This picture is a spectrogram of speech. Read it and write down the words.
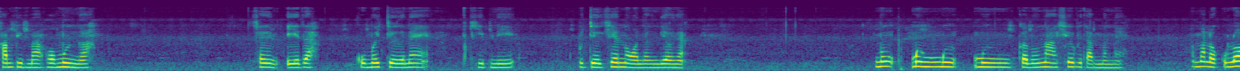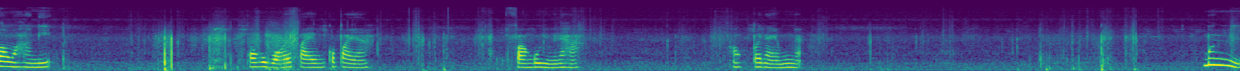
คำผิดมาเพราะมึงอะไซเลนเอสอะกูไม่เจอแน่คลิปนี้ กูเจอแค่นอนอย่างเดียวเนี่ย มึง มึง มึง มึงกรุณาเชื่อไปตามมันเลย แล้วมาเรากูล่องมาทางนี้ พอกูบอกให้ไปมึงก็ไปนะ ฟังกูอยู่ไหมนะคะ เอาไปไหนมึงอะมึงนี่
